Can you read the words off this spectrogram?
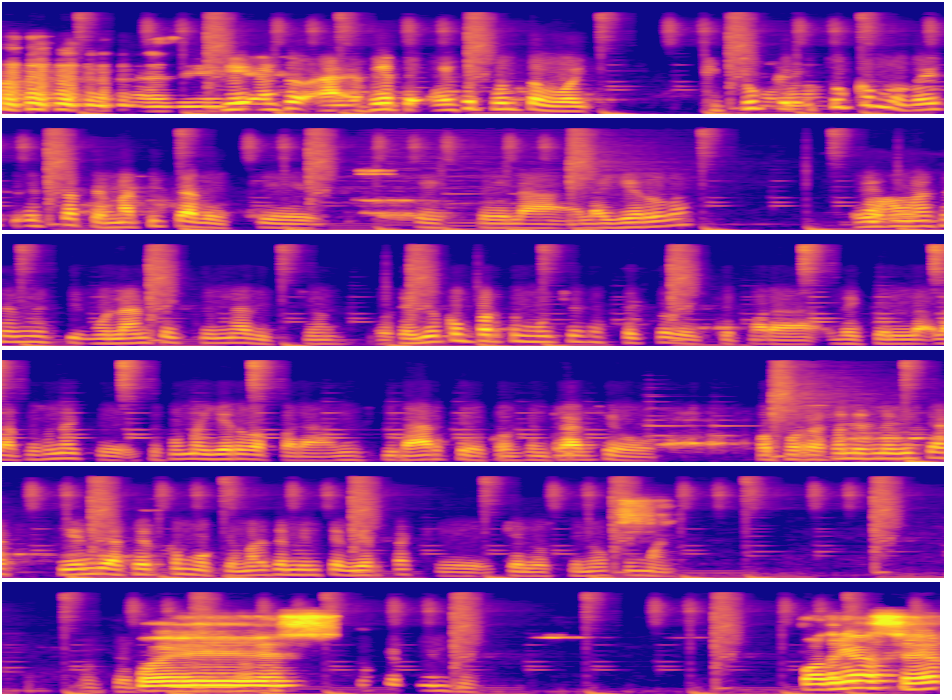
así. Sí, eso, ah, fíjate, a ese punto voy. ¿Tú, ¿Tú cómo ves esta temática de que este, la, la hierba es más un estimulante que una adicción? O sea, yo comparto mucho ese aspecto de que para de que la, persona que, fuma hierba para inspirarse o concentrarse o, o, por razones médicas tiende a ser como que más de mente abierta que, que los que no fuman. pues... Podría ser,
